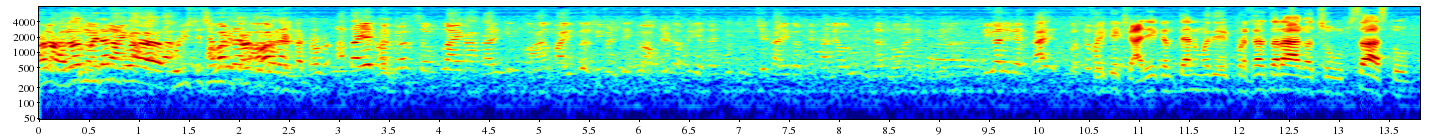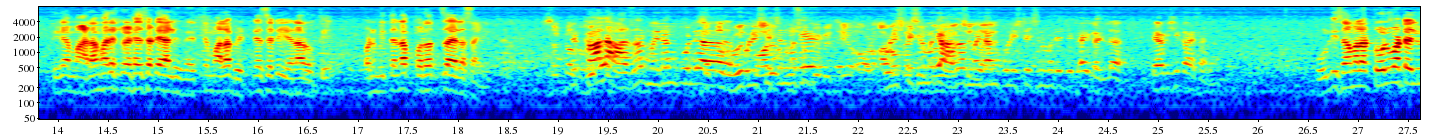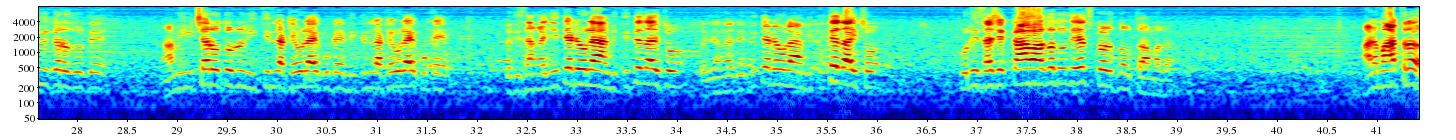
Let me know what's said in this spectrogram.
पोलीस स्टेशनमध्ये आवाज काय प्रकार आहे, घडला? आवाज आहे. आता हे प्रकरण संपलं आहे का कारण की मा- माहिती अशी मिळते किंवा अपडेट असे येत आहेत की तुमचे कार्यकर्ते ठाण्यावरून विधान भवनाच्या दिशेनं निघालेले आहेत काय स्पष्ट ते माहिती ते आहे? कार्यकर्त्यांमध्ये एक प्रकारचा राग असतो उत्साह असतो ते काय मारामारी करण्यासाठी आले नाहीत ते मला भेटण्यासाठी येणार होते पण मी त्यांना परत जायला सांगितलं ते काल आझाद मैदान पोली- पोलीस स्टेशनमध्ये पोलीस स्टेशनमध्ये आझाद मैदान पोलीस स्टेशनमध्ये जे काही घडलं त्याविषयी काय सांगा पोलीस आम्हाला टोलवाटेलवी करत होते. आम्ही विचारत होतो ना नितीनला ठेवलाय कुठे? नितीनला ठेवलाय कुठे? कधी सांगायचे इथे ठेवलाय आम्ही तिथे जायचो. कधी सांगायचे तिथे ठेवलाय आम्ही तिथे जायचो. पोलीस असे का वागत होते हेच कळत नव्हतं आम्हाला. आणि मात्र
